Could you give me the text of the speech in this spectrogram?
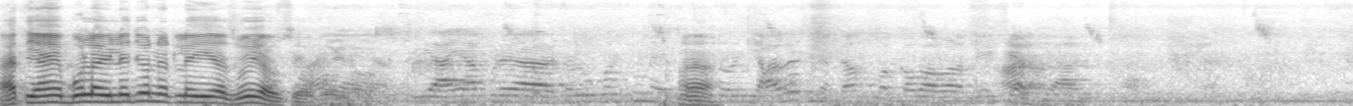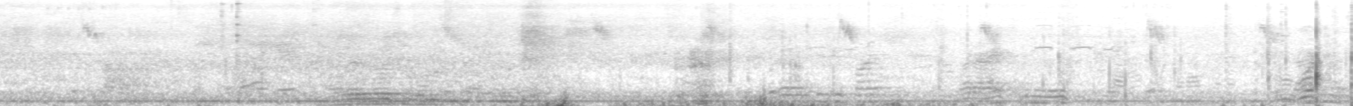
હા બોલાવી લેજો ને એટલે એ જોઈ આવશે ઈ અહીંયા આપણે આ શરૂ કરશું ને હા. તો ઈ આવે છે ને ગામમાં કવાવાળા બેસ્યા છે આ. ત્યાં તો મૂડી દોડતી નહીં. કાંઈ એક આનો વિચાર. નાની આ પડી ગઈ. મૂડીને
